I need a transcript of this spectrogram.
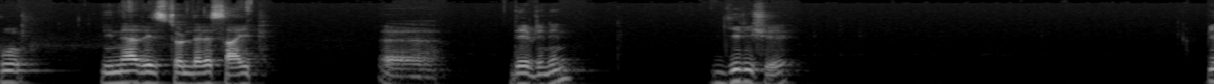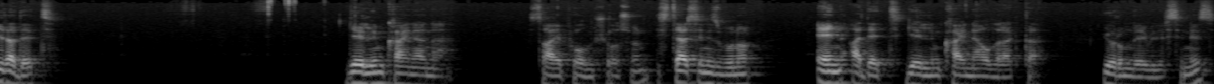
Bu lineer rezistörlere sahip e, devrinin girişi bir adet gerilim kaynağına sahip olmuş olsun. İsterseniz bunu en adet gerilim kaynağı olarak da yorumlayabilirsiniz.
